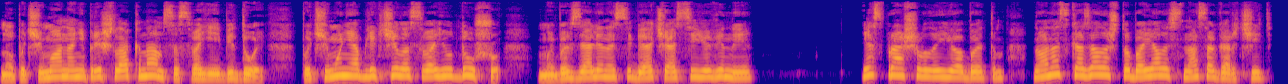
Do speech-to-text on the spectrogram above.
Но почему она не пришла к нам со своей бедой? Почему не облегчила свою душу? Мы бы взяли на себя часть ее вины. Я спрашивала ее об этом, но она сказала, что боялась нас огорчить.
